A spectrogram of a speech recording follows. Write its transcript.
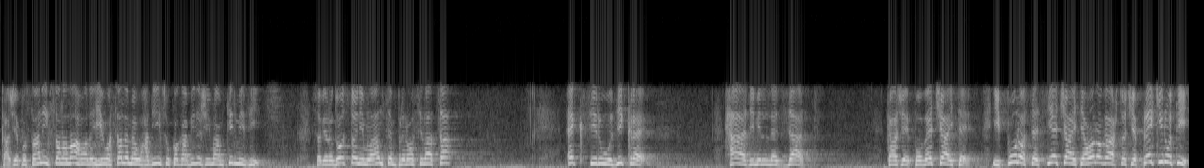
Kaže poslanik sallallahu alejhi ve selleme u hadisu koga bilježi imam Tirmizi sa vjerodostojnim lancem prenosilaca eksiru zikre hazimil lezzat kaže povećajte i puno se sjećajte onoga što će prekinuti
